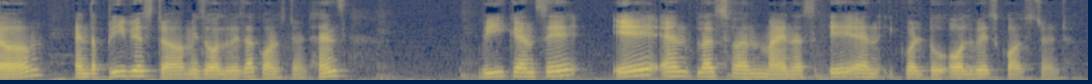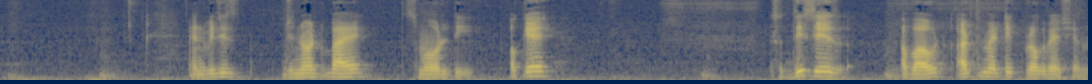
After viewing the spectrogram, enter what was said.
term and the previous term is always a constant. Hence we can say a n plus 1 minus a n equal to always constant. And which is denoted by small d. Okay? So this is about arithmetic progression.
